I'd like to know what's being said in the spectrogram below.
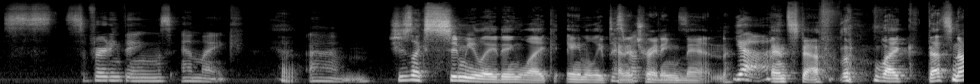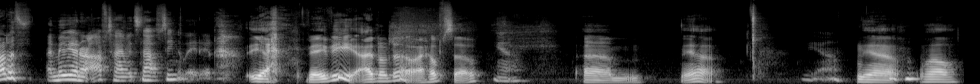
s- subverting things and like um she's like simulating like anally penetrating men yeah. and stuff like that's not a f- And maybe on her off time it's not simulated. yeah maybe i don't know i hope so yeah. um yeah Yeah. yeah well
